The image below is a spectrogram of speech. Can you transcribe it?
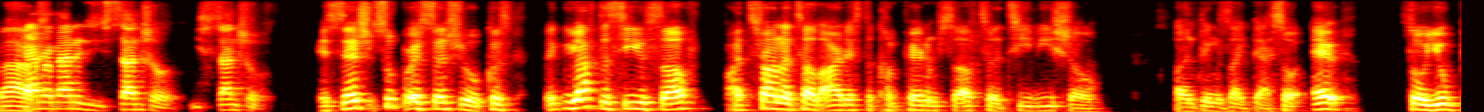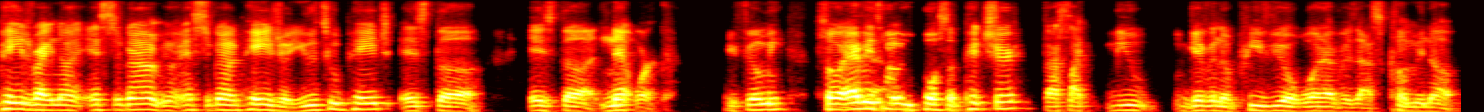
cameraman is essential. Essential. Essential, super essential. Because like, you have to see yourself. I'm trying to tell artists to compare themselves to a TV show and things like that. So, so your page right now, Instagram, your Instagram page, your YouTube page is the is the network. You feel me? So every time you post a picture, that's like you giving a preview of whatever that's coming up,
